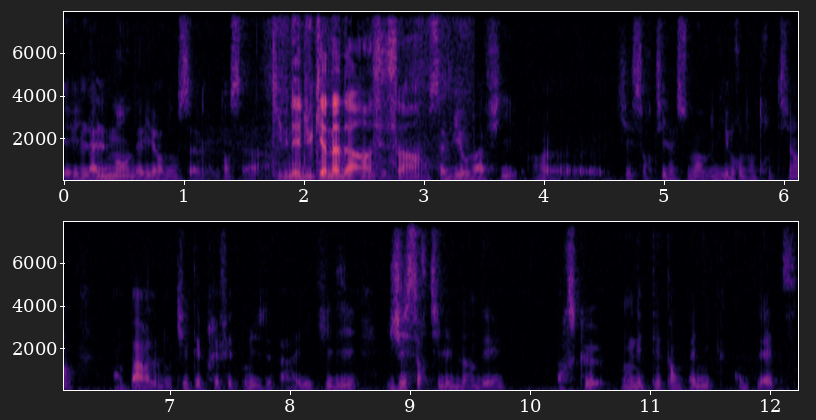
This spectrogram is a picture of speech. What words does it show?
et l'allemand d'ailleurs dans sa, dans sa... Qui venait du Canada, hein, c'est ça hein. Dans sa biographie, euh, qui est sortie, là, son livre d'entretien, en parle, donc qui était préfet de police de Paris, qui dit « J'ai sorti les blindés parce qu'on était en panique complète,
